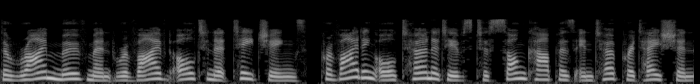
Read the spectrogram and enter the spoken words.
The Rimé movement revived alternate teachings, providing alternatives to Tsongkhapa's interpretation,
